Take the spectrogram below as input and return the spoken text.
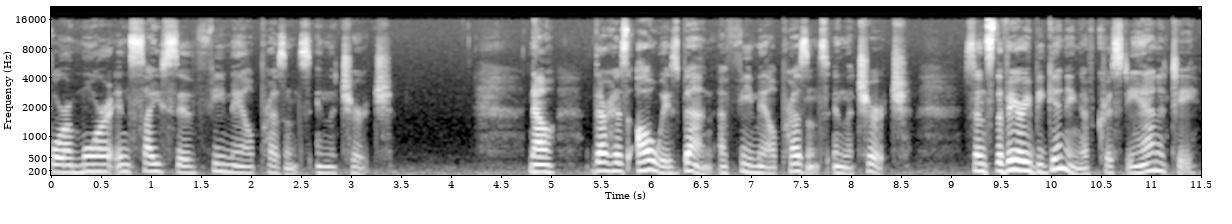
for a more incisive female presence in the church. Now, there has always been a female presence in the church. Since the very beginning of Christianity,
